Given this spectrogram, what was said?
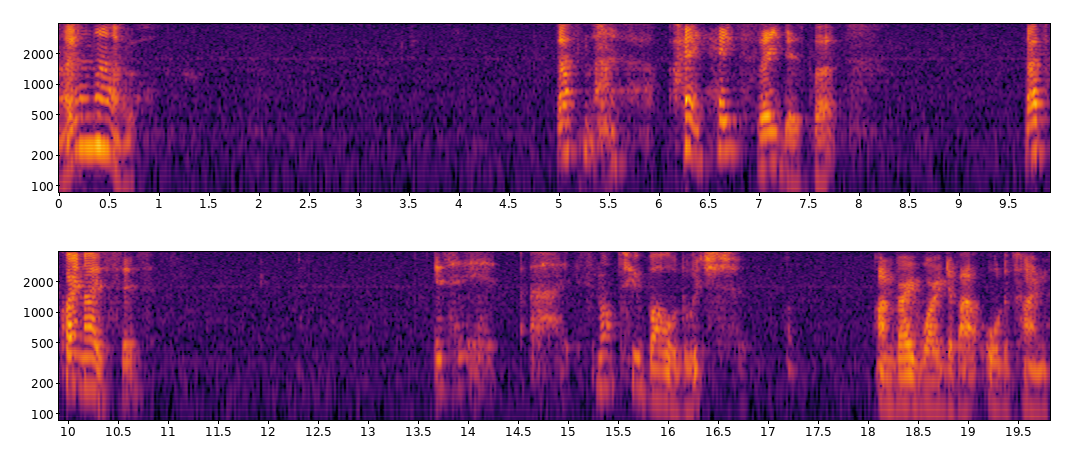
I don't know. That's... I hate to say this, but... That's quite nice. It's... It's... It, uh, it's not too bold, which... I'm very worried about all the time.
